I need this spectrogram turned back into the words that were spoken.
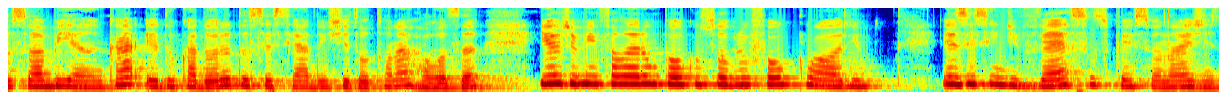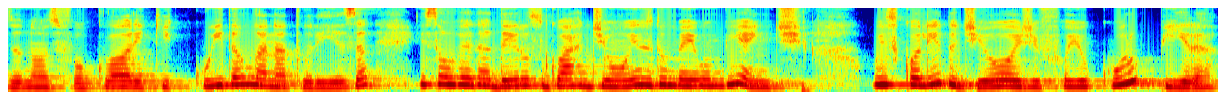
eu sou a Bianca, educadora do CCA do Instituto Ana Rosa, e hoje vim falar um pouco sobre o folclore. Existem diversos personagens do nosso folclore que cuidam da natureza e são verdadeiros guardiões do meio ambiente. O escolhido de hoje foi o Curupira,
